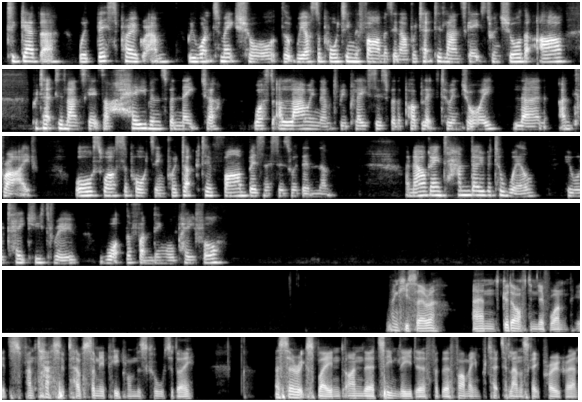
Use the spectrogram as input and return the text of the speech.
Together with this programme, we want to make sure that we are supporting the farmers in our protected landscapes to ensure that our protected landscapes are havens for nature whilst allowing them to be places for the public to enjoy, learn and thrive, also while supporting productive farm businesses within them. I'm now going to hand over to Will, who will take you through what the funding will pay for. Thank you, Sarah, and good afternoon, everyone. It's fantastic to have so many people on this call today. As Sarah explained, I'm the team leader for the Farming Protected Landscape Programme,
